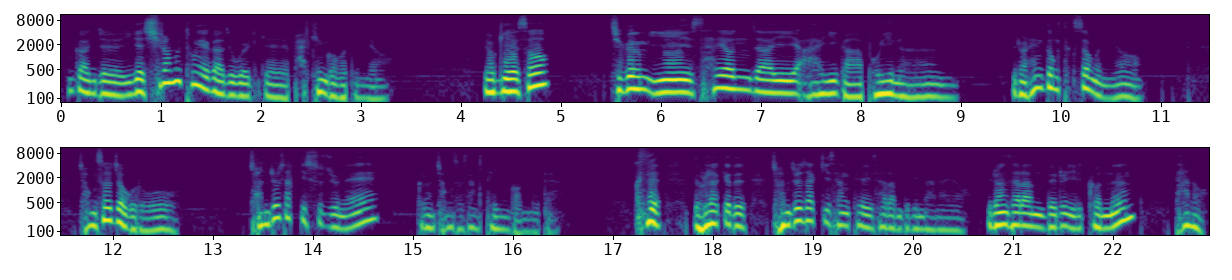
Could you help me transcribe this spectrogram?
그러니까 이제 이게 실험을 통해 가지고 이렇게 밝힌 거거든요. 여기에서 지금 이 사연자의 아이가 보이는 이런 행동 특성은요. 정서적으로 전조잡기 수준의 그런 정서 상태인 겁니다. 근데 놀랍게도 전조잡기 상태의 사람들이 많아요. 이런 사람들을 일컫는 단어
